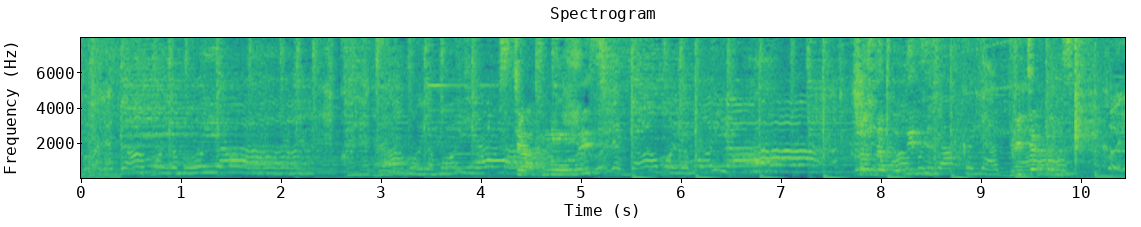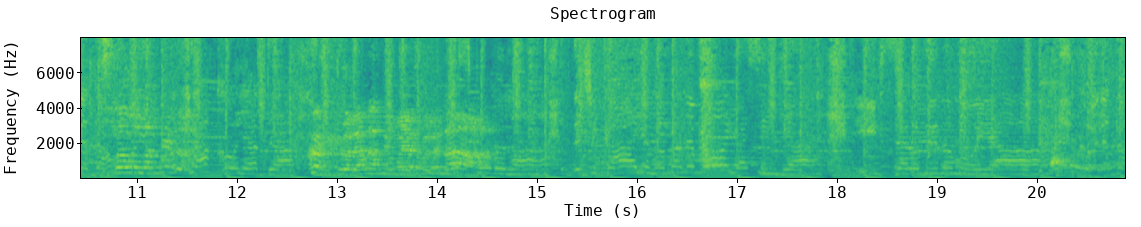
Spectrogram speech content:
Коляда моя, моя, коляда моя, моя. Стягнулись. Коляда моя, моя. Що за коляда позиція? Підтягнулись. Коляда Знову моя, моя коляда. Ха, коляда ти моя коляда. Де чекає на мене моя сім'я і вся родина моя. Коляда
